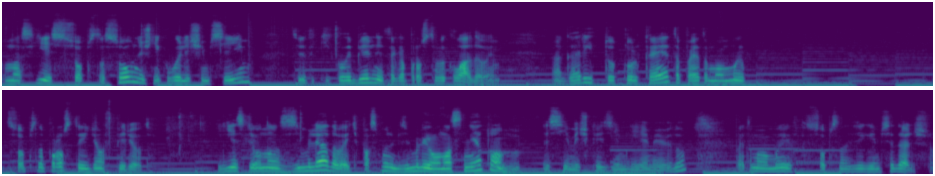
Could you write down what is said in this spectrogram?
у нас есть, собственно, солнечник, вылечимся им. Все-таки колыбельные тогда просто выкладываем. А горит тут только это, поэтому мы, собственно, просто идем вперед. Если у нас земля, давайте посмотрим. Земли у нас нету, семечка земли я имею в виду. Поэтому мы, собственно, двигаемся дальше.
